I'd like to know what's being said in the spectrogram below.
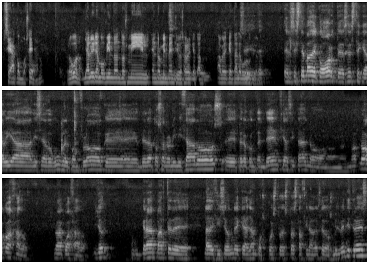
sea como sea, ¿no? Pero bueno, ya lo iremos viendo en, 2000, en 2022 a ver qué tal, a ver qué tal evoluciona. Eh, el sistema de cohortes este que había diseñado Google con Flock, eh, de datos anonimizados, pero con tendencias y tal, no, no, no, no, ha cuajado. No ha cuajado. Yo, gran parte de, la decisión de que hayan pospuesto esto hasta finales de 2023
